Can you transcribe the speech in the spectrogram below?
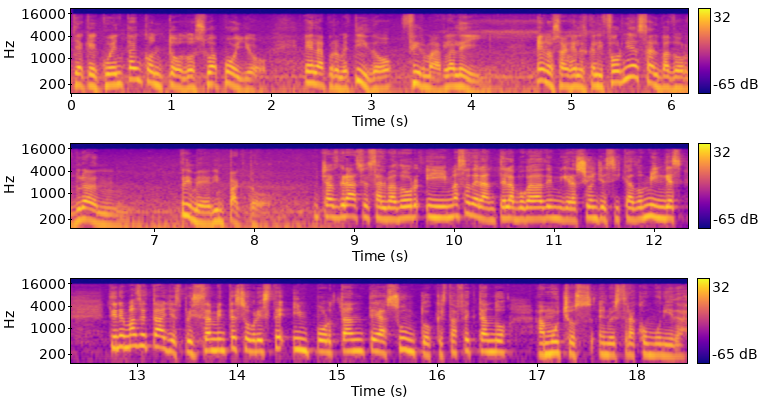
ya que cuentan con todo su apoyo. Él ha prometido firmar la ley. En Los Ángeles, California, Salvador Durán. Primer impacto. Muchas gracias, Salvador. Y más adelante, la abogada de inmigración Jessica Domínguez tiene más detalles precisamente sobre este importante asunto que está afectando a muchos en nuestra comunidad.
